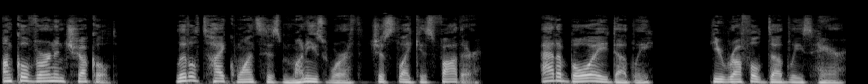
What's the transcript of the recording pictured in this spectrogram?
Uncle Vernon chuckled. Little Tyke wants his money's worth just like his father. Atta boy, Dudley. He ruffled Dudley's hair.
